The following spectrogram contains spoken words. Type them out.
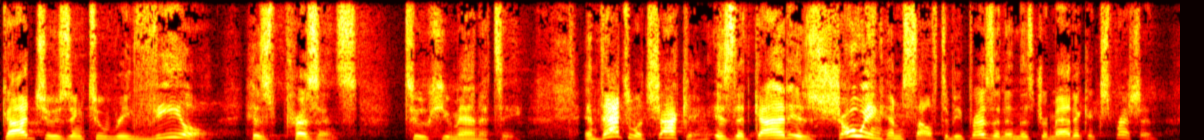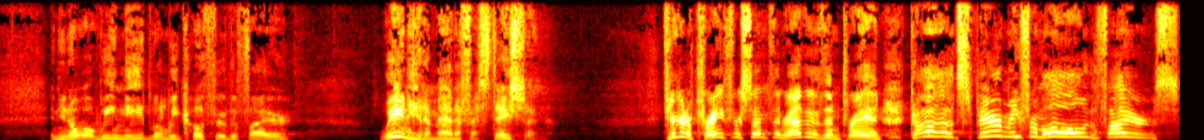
God choosing to reveal His presence to humanity. And that's what's shocking is that God is showing himself to be present in this dramatic expression. And you know what we need when we go through the fire? We need a manifestation. If you're going to pray for something, rather than praying, God, spare me from all the fires,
